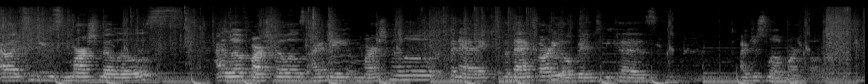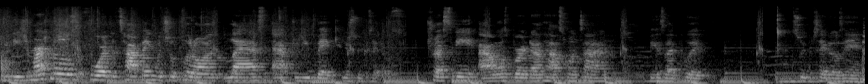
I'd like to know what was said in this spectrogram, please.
I like to use marshmallows. I love marshmallows. I am a marshmallow fanatic. The bag's already opened because I just love marshmallows. You need your marshmallows for the topping, which you'll put on last after you bake your sweet potatoes. Trust me, I almost burned down the house one time because I put sweet potatoes in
